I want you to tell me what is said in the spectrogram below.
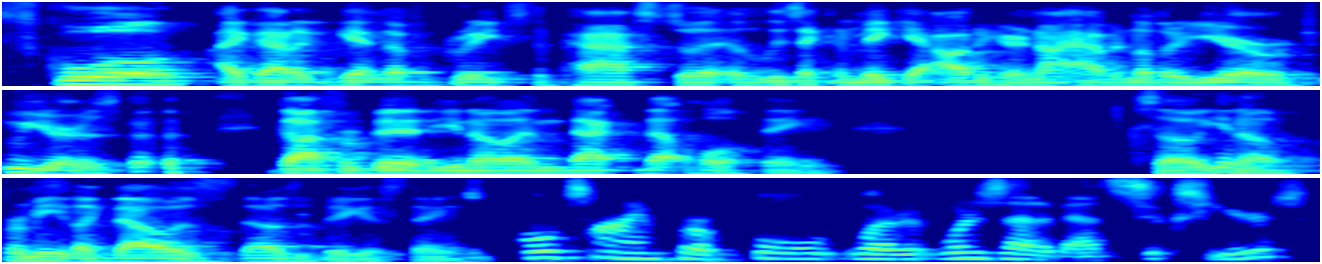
school. I got to get enough grades to pass, so at least I can make it out of here, not have another year or two years, God forbid, you know, and that that whole thing. So you know, for me, like that was that was the biggest thing. Full time for a full what? What is that? About six years?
